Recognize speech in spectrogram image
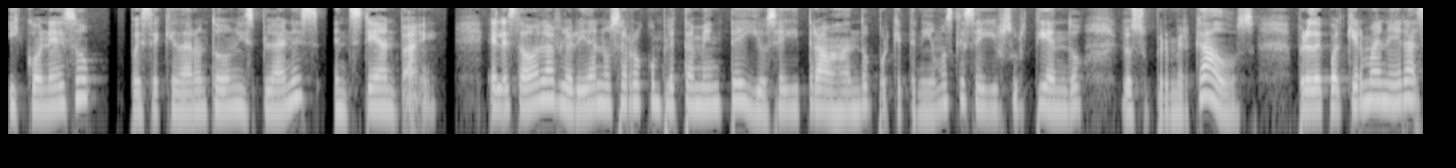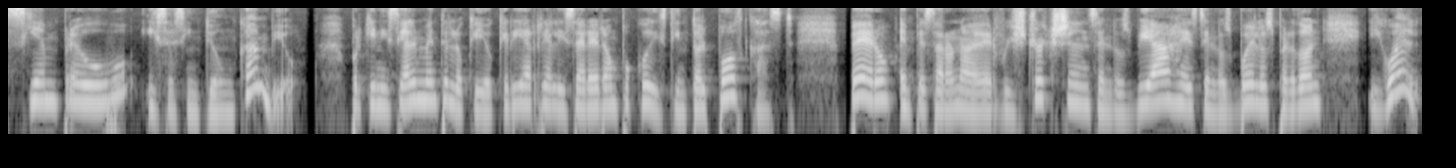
Y con eso pues se quedaron todos mis planes en standby. El estado de la Florida no cerró completamente y yo seguí trabajando porque teníamos que seguir surtiendo los supermercados. Pero de cualquier manera siempre hubo y se sintió un cambio. Porque inicialmente lo que yo quería realizar era un poco distinto al podcast, pero empezaron a haber restrictions en los viajes, en los vuelos, perdón, igual,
